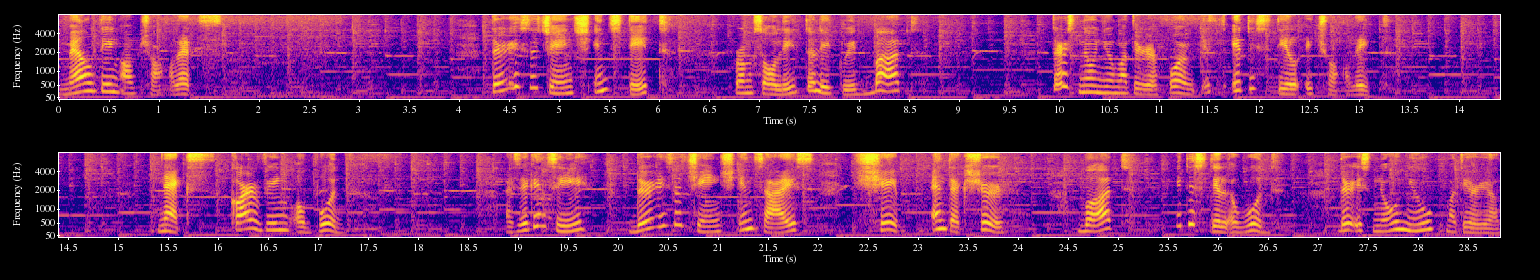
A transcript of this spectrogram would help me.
melting of chocolates. There is a change in state from solid to liquid but there's no new material formed. It, it is still a chocolate. Next, carving of wood. As you can see, there is a change in size, shape, and texture. But, it is still a wood. There is no new material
